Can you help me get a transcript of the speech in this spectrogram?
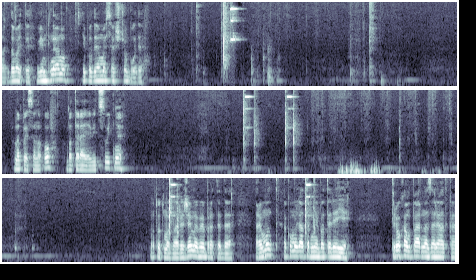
Так, давайте вімкнемо і подивимося, що буде. Написано OFF, батарея відсутня. Ну, Тут можна режими вибрати, де ремонт акумуляторної батареї, 3 амперна зарядка,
